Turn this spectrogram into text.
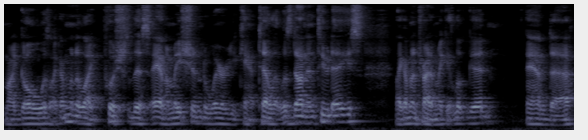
my goal was like I'm gonna like push this animation to where you can't tell it was done in two days. Like I'm gonna try to make it look good. And uh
